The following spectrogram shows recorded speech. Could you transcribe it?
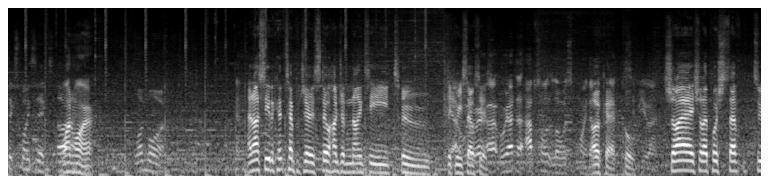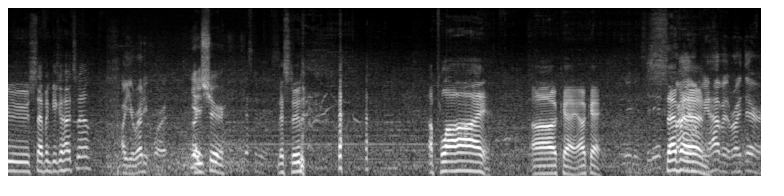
6.6. One more. One more. And I see the temperature is still 192 degrees Celsius. uh, We're, at the absolute lowest point. Okay, cool. Should I should I push seven, to seven gigahertz now? Are you ready for it? Yeah, you- sure. Let's do it. Apply. Okay, okay. Bam, Seven. we have it right there.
